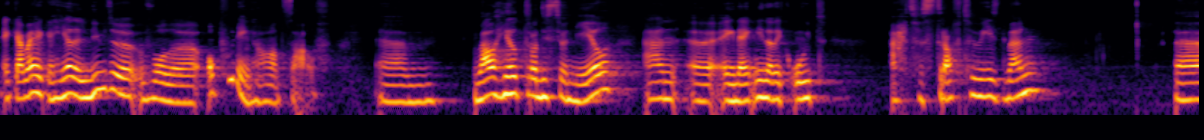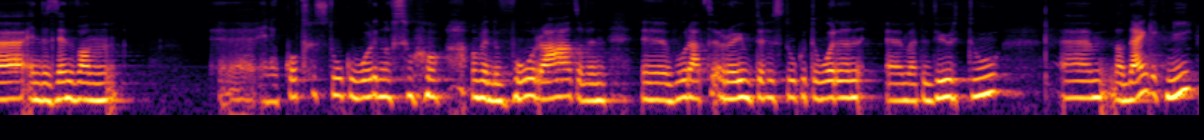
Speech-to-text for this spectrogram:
ik heb eigenlijk een hele liefdevolle opvoeding gehad zelf. Um, wel heel traditioneel. En uh, ik denk niet dat ik ooit echt gestraft geweest ben. Uh, in de zin van uh, in een kot gestoken worden of zo. Of in de voorraad of in voorraadruimte gestoken te worden met de deur toe. Um, dat denk ik niet.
